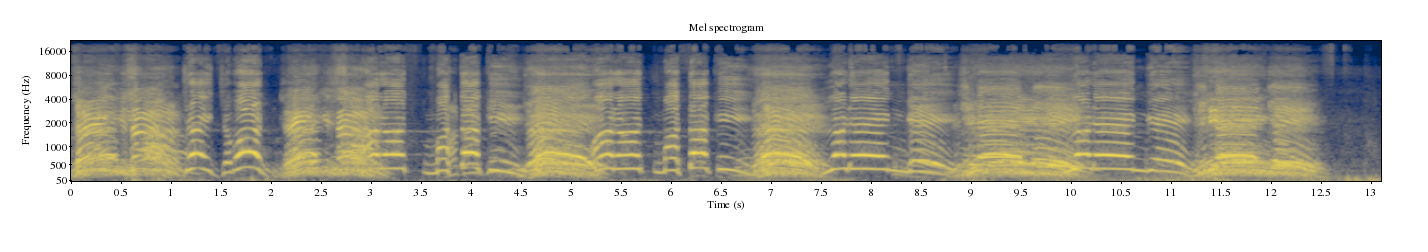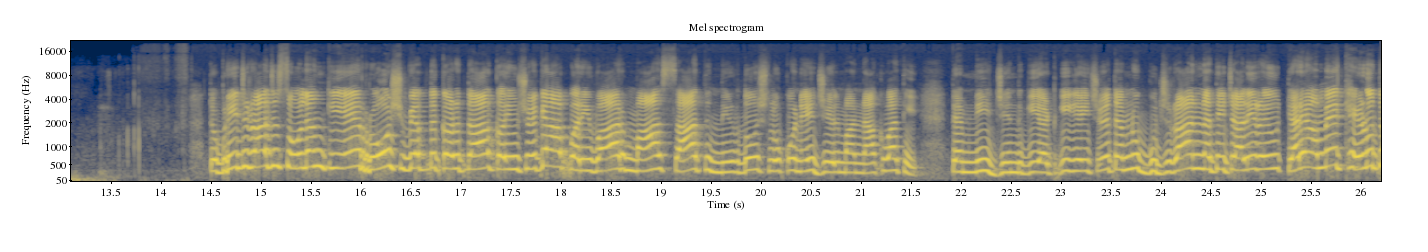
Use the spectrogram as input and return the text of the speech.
જય કિસાન! જય જવાન! જય કિસાન! ભારત માતા કી! જય! ભારત માતા કી! જય! લડેંગે! લડેંગે! લડેંગે તો બ્રિજરાજ સોલંકીએ રોષ વ્યક્ત કરતા કહ્યું છે કે આ પરિવારમાં સાત નિર્દોષ લોકોને જેલમાં નાખવાથી તેમની જિંદગી અટકી ગઈ છે, તેમનું ગુજરાન નથી ચાલી રહ્યું. ત્યારે અમે ખેડૂત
